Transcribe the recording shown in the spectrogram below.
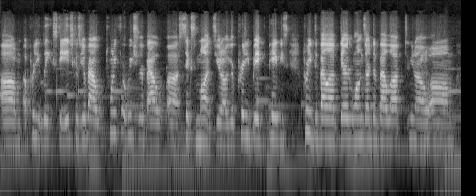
um, a pretty late stage because you're about 24 weeks. You're about uh, six months. You know, you're pretty big babies, pretty developed. Their lungs are developed. You know, mm-hmm. um,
